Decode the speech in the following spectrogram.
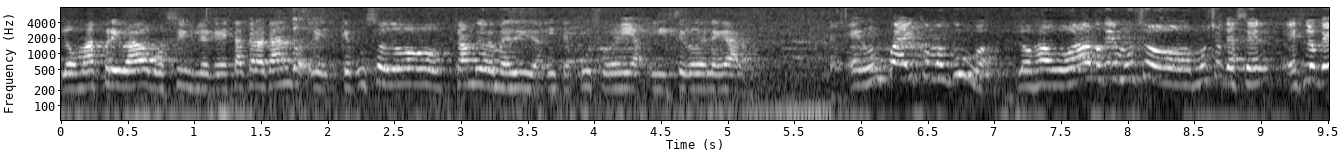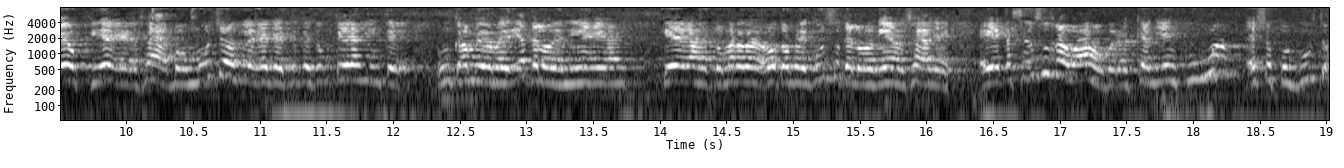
lo más privado posible, que está tratando, eh, que puso dos cambios de medida y que puso ella y se lo denegaron en un país como Cuba, los abogados no tienen mucho, mucho que hacer, es lo que ellos quieren, o sea, por mucho que, tú quieras un cambio de medida, te lo deniegan, quieras tomar otros recursos, te lo deniegan, o sea, que ella está haciendo su trabajo, pero es que aquí en Cuba eso es por gusto,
